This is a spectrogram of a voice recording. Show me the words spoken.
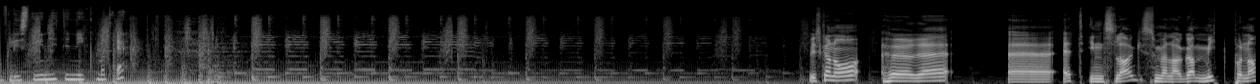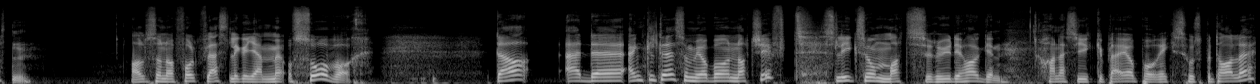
Opplysningen 99,3. Vi skal nå høre eh, et innslag som er laga midt på natten. Altså når folk flest ligger hjemme og sover. Da er det enkelte som jobber nattskift, slik som Mats Rudihagen. Han er sykepleier på Rikshospitalet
